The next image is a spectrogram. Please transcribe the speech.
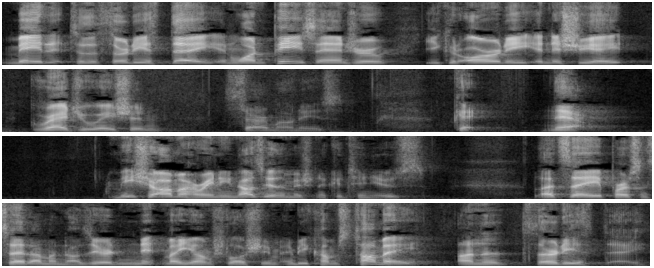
made it to the 30th day in one piece, Andrew, you could already initiate graduation ceremonies. Okay, now, Misha Amaharini Nazir, the Mishnah continues. Let's say a person said, I'm a Nazir, Nitma Yom Shloshim, and becomes Tame on the 30th day.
